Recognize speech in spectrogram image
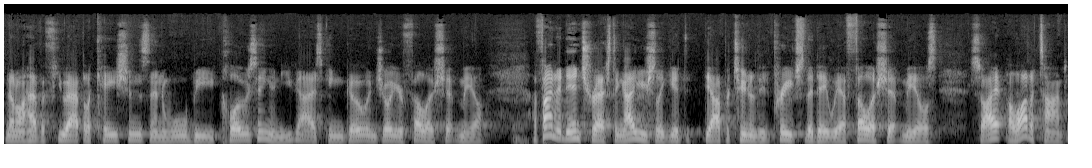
Then I'll have a few applications, and we'll be closing, and you guys can go enjoy your fellowship meal. I find it interesting. I usually get the opportunity to preach the day we have fellowship meals, so I, a lot of times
